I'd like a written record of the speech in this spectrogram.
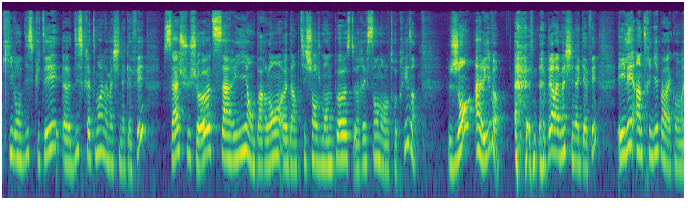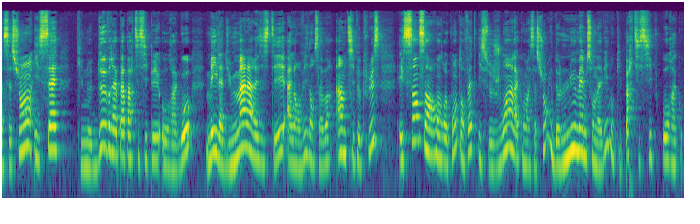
qui vont discuter euh, discrètement à la machine à café. Ça chuchote, ça rit en parlant d'un petit changement de poste récent dans l'entreprise. Jean arrive vers la machine à café et il est intrigué par la conversation. Il sait qu'il ne devrait pas participer au ragot, mais il a du mal à résister à l'envie d'en savoir un petit peu plus. Et sans s'en rendre compte, en fait, il se joint à la conversation, il donne lui-même son avis, donc il participe au ragot.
